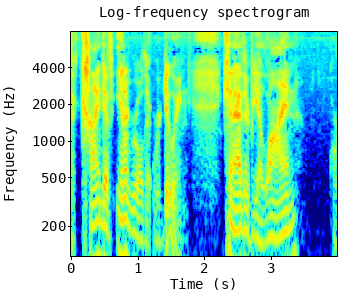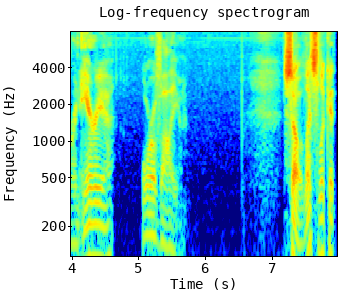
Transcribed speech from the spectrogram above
the kind of integral that we're doing, can either be a line, or an area, or a volume. So let's look at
